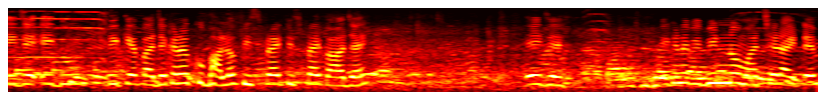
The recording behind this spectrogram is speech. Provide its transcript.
এই যে এই দুদিকে যেখানে খুব ভালো ফিস ফ্রাই টিস ফ্রাই পাওয়া যায়। এই যে, এখানে বিভিন্ন মাছের আইটেম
